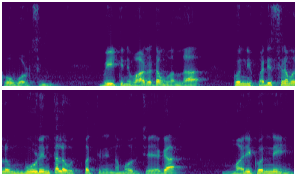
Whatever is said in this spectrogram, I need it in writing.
కోబోట్స్ను. వీటిని వాడటం వల్ల కొన్ని పరిశ్రమలు మూడింతల ఉత్పత్తిని నమోదు చేయగా మరికొన్ని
